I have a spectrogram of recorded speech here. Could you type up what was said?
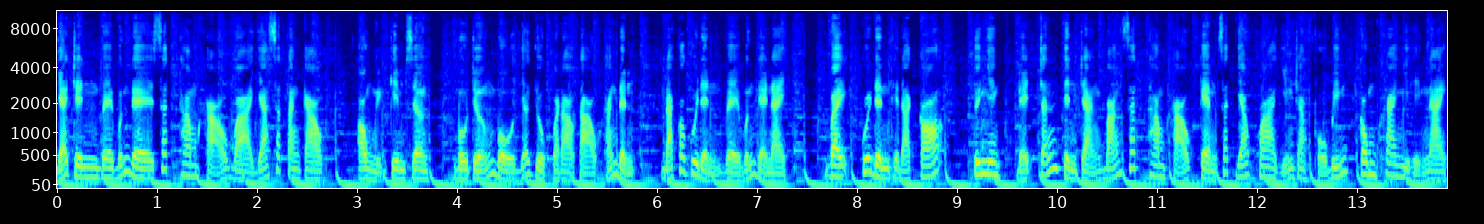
Giải trình về vấn đề sách tham khảo và giá sách tăng cao, ông Nguyễn Kim Sơn, Bộ trưởng Bộ Giáo dục và Đào tạo khẳng định đã có quy định về vấn đề này. Vậy, quy định thì đã có, tuy nhiên để tránh tình trạng bán sách tham khảo kèm sách giáo khoa diễn ra phổ biến công khai như hiện nay,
